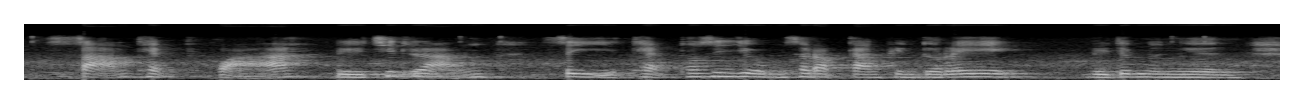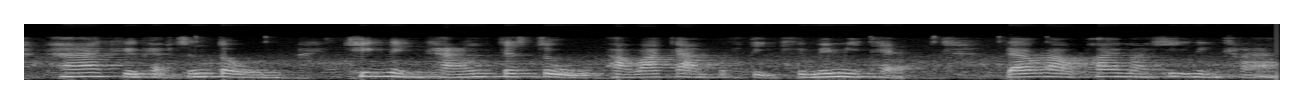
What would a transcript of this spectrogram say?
3แท็บขวาหรือชิดหลัง 4แท็บทศนิยมสำหรับการพิมพ์ตัวเลข หรือจำนวนเงิน 5 คือแถบเส้นตรง คลิกหนึ่งครั้งจะสู่ภาวะการปกติคือไม่มีแถบ แล้วเราค่อยมาคลิกหนึ่งครั้ง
